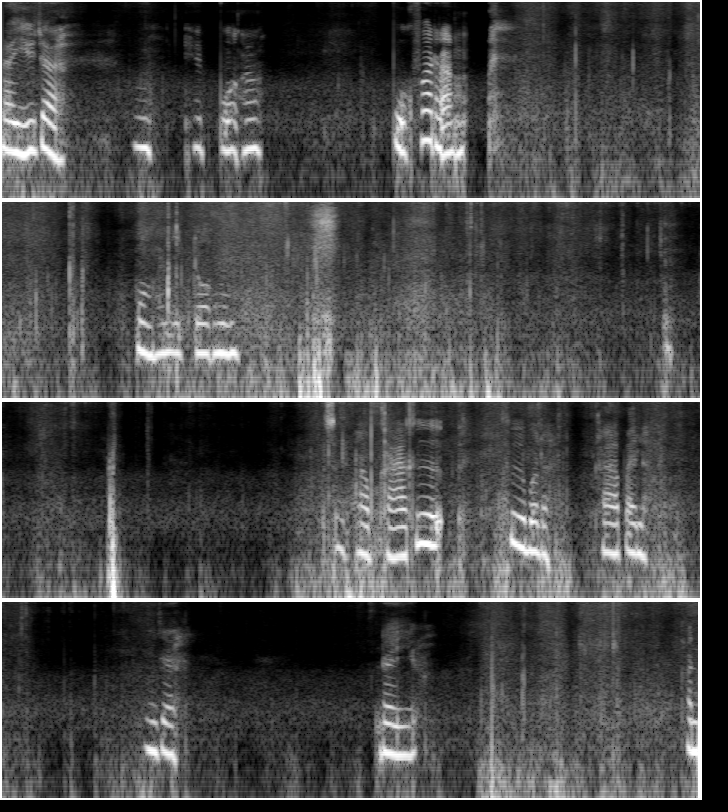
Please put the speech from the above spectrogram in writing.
ได้อยู่จ้ะเห็ดปวกเฮา ปลูกฝรั่งมองเห็นอีกดอกหนึ่งสภาพขาคือ คือบ่ล่ะขาไปละมันจะ ได้คัน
